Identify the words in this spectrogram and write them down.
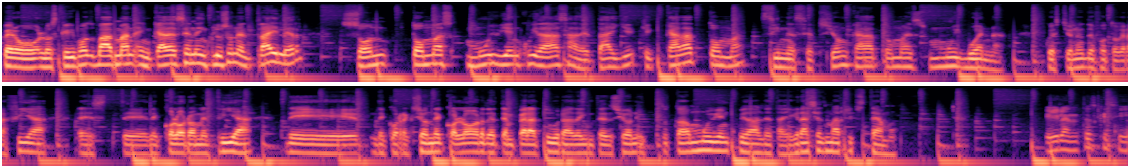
pero los que vimos Batman en cada escena, incluso en el tráiler, son tomas muy bien cuidadas a detalle, que cada toma, sin excepción, cada toma es muy buena. Cuestiones de fotografía, este, de colorometría, de, de corrección de color, de temperatura, de intención, y todo muy bien cuidado al detalle. Gracias, Marrips, te amo. Sí, la neta es que sí.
